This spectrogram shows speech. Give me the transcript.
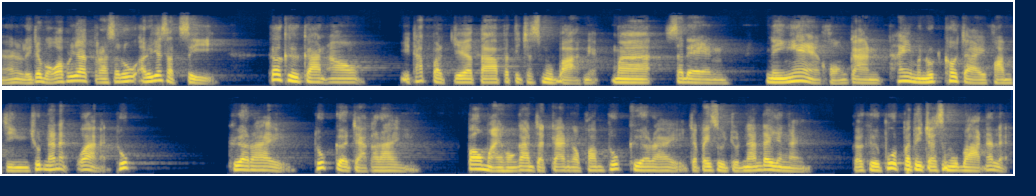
นะหรือจะบอกว่าพระเจ้าตรัสรู้อริยสัจสี่ก็คือการเอาอิทัปปัจจยตาปฏิจจสมุปบาทเนี่ยมาแสดงในแง่ของการให้มนุษย์เข้าใจความจริงชุดนั้นว่าทุกคืออะไรทุกเกิดจากอะไร เป้าหมายของการจัดการกับความทุกข์คืออะไร จะไปสู่จุดนั้นได้ยังไง ก็คือพูดปฏิจจสมุปบาทนั่นแหละ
